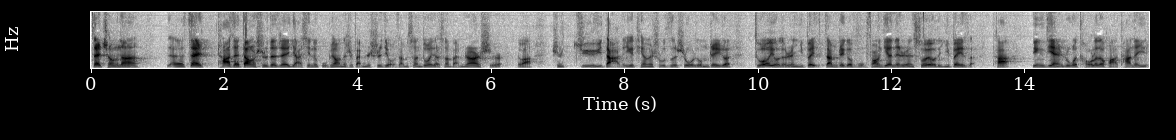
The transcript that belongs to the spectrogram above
再乘呢，呃，在他在当时的在雅信的股票呢是百分之十九，咱们算多一点，算百分之二十，对吧？是巨大的一个天文数字，是我我们这个所有的人一辈，咱们这个屋房间的人所有的一辈子，他丁健如果投了的话，他那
